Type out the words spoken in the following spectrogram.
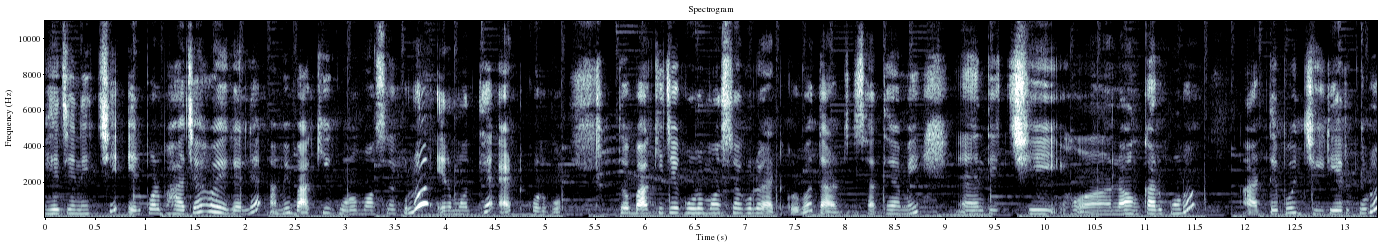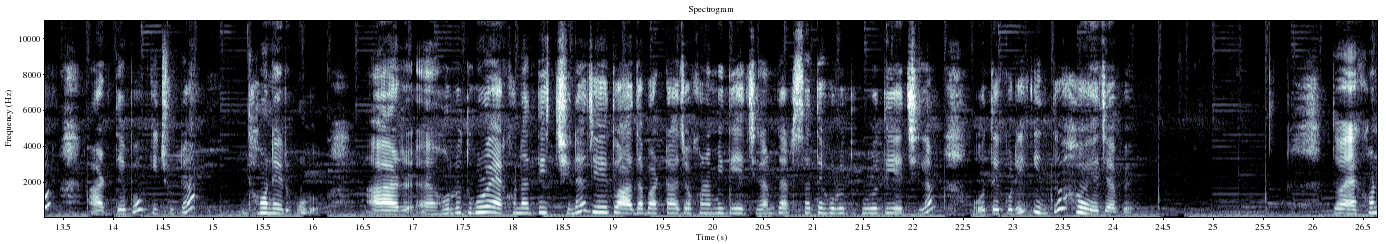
ভেজে নিচ্ছি। এরপর ভাজা হয়ে গেলে আমি বাকি গুঁড়ো মশলাগুলো এর মধ্যে অ্যাড করব। তো বাকি যে গুঁড়ো মশলাগুলো অ্যাড করব, তার সাথে আমি দিচ্ছি লঙ্কার গুঁড়ো, আর দেব জিরের গুঁড়ো, আর দেব কিছুটা ধনের গুঁড়ো। আর হলুদ গুঁড়ো এখন আর দিচ্ছি না, যেহেতু আদা বাটা যখন আমি দিয়েছিলাম, তার সাথে হলুদ গুঁড়ো দিয়েছিলাম, ওতে করেই কিন্তু হয়ে যাবে। তো এখন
